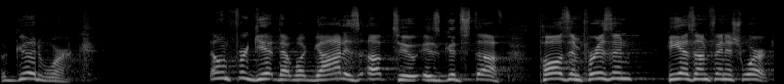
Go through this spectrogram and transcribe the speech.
A good work. Don't forget that what God is up to is good stuff. Paul's in prison, he has unfinished work.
